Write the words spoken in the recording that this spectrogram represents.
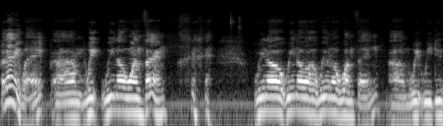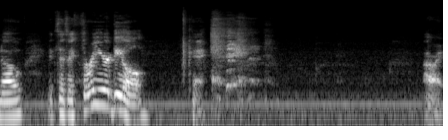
but anyway um we we know one thing we know we know we know one thing. Um, we we do know it says a three-year deal. Okay. All right.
